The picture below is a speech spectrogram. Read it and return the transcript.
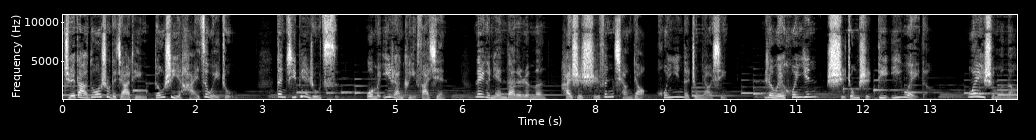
绝大多数的家庭都是以孩子为主。但即便如此，我们依然可以发现，那个年代的人们还是十分强调婚姻的重要性，认为婚姻始终是第一位的。为什么呢？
